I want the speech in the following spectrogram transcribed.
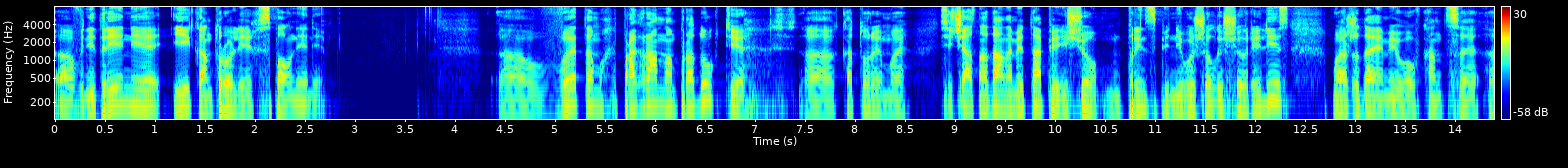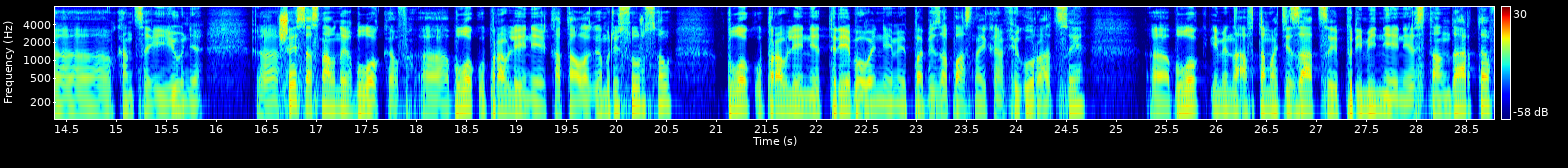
э, внедрения и контроля их исполнения. Э, в этом программном продукте, э, который мы Сейчас на данном этапе еще, в принципе, не вышел еще релиз. Мы ожидаем его в конце, э, в конце июня. Шесть основных блоков. Э, блок управления каталогом ресурсов, блок управления требованиями по безопасной конфигурации, блок именно автоматизации применения стандартов,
